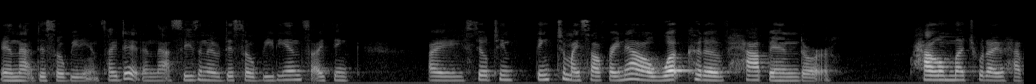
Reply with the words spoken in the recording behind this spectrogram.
in that disobedience. I did. In that season of disobedience, I think I still t- think to myself right now, what could have happened or how much would I have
